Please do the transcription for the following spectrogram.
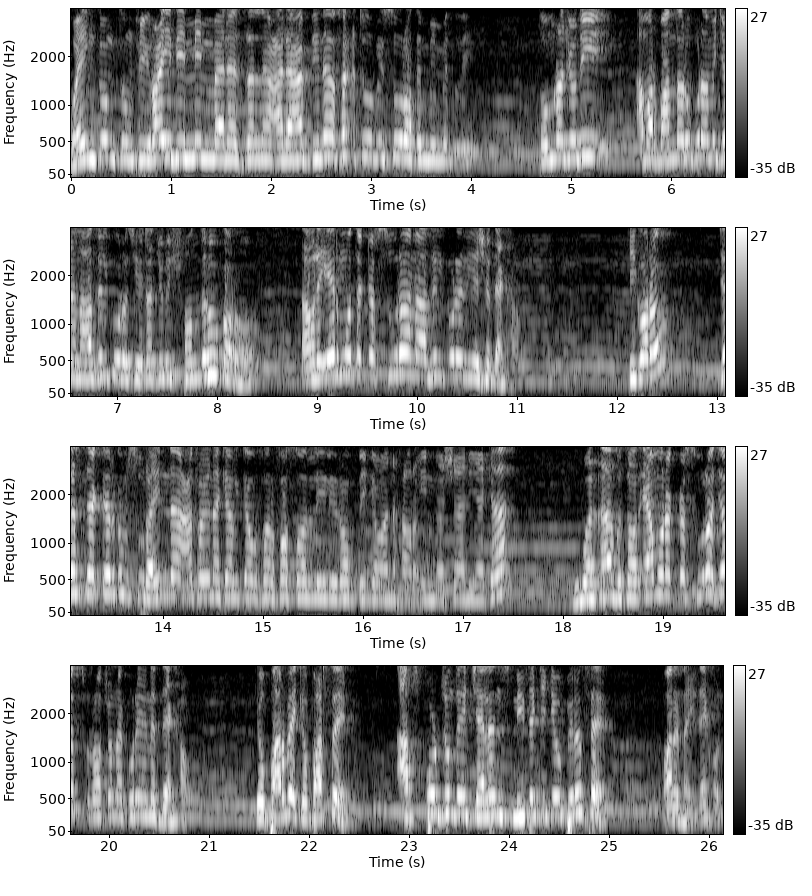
ওয়াইন কুনতুম ফি রাইবিম মিম্মা নাযালনা আলা আবদিনা ফাতু মিথলি। তোমরা যদি আমার বান্দার উপর আমি যা নাজিল করেছি, এটা যদি সন্দেহ করো, তাহলে এর মতো একটা সূরা নাজিল করে নিয়ে এসে দেখাও। কি করো? জাস্ট একটা এরকম সূরা, ইন্না আতাইনাকা আল কাউসার ফাসাল্লি লিরাব্বিকা ওয়ানহার, ইন্না শানিয়াকা হুয়াল আবতার। এমন একটা সূরা জাস্ট রচনা করে এনে দেখাও। কেউ পারবে? কেউ পারছে? আজ পর্যন্ত এই চ্যালেঞ্জ নিতে কি কেউ পেরেছে? পারে নাই। দেখুন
